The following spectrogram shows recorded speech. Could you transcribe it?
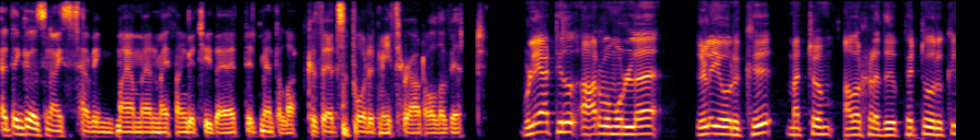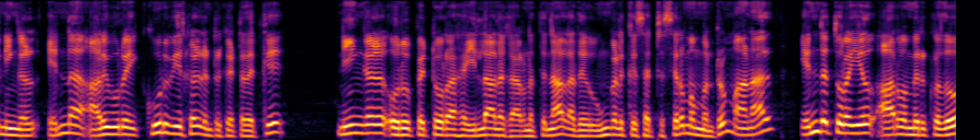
I think it was nice having my amma and my Tangachi there. It meant a lot because they had supported me throughout all of it. விளையாட்டில் ஆர்வமுள்ள இளையோருக்கு மற்றும் அவர்களது பெற்றோருக்கு நீங்கள் என்ன அறிவுரை கூறுவீர்கள் என்று கேட்டதற்கு நீங்கள் ஒரு பெற்றோராக இல்லாத காரணத்தினால் அது உங்களுக்கு சற்று சிரமம் என்றும் ஆனால் எந்த துறையில் ஆர்வம் இருக்கிறதோ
